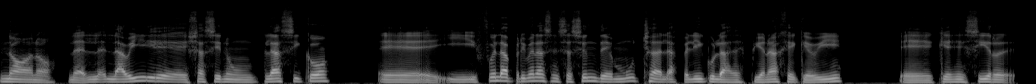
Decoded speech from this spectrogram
No, no, la, vi eh, ya siendo un clásico y fue la primera sensación de muchas de las películas de espionaje que vi, que es decir,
